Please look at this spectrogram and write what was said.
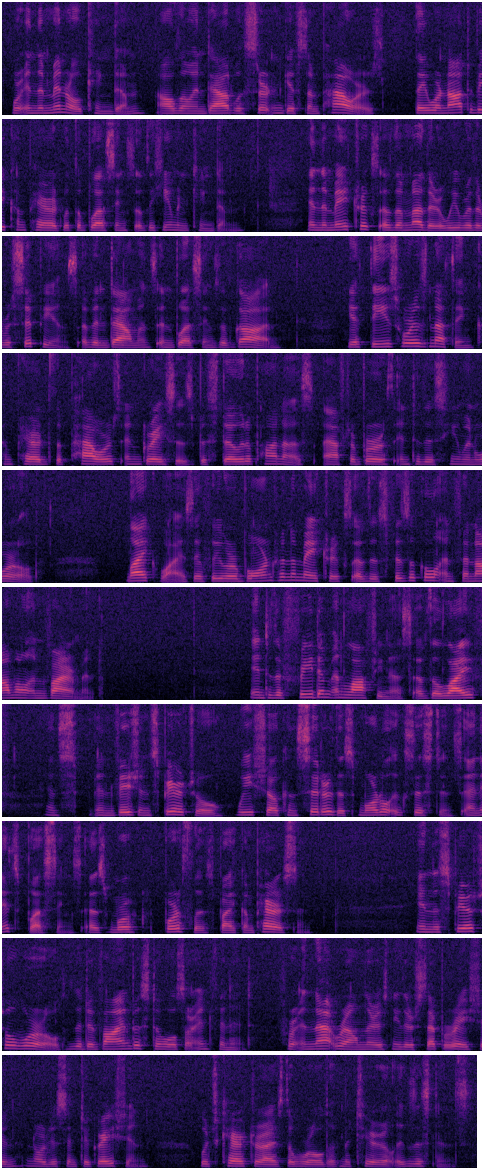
were in the mineral kingdom, although endowed with certain gifts and powers, they were not to be compared with the blessings of the human kingdom. In the matrix of the mother, we were the recipients of endowments and blessings of God. Yet these were as nothing compared to the powers and graces bestowed upon us after birth into this human world. Likewise, if we were born from the matrix of this physical and phenomenal environment into the freedom and loftiness of the life and, and vision spiritual, we shall consider this mortal existence and its blessings as work, worthless by comparison. In the spiritual world, the divine bestowals are infinite, for in that realm there is neither separation nor disintegration, which characterize the world of material existence.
